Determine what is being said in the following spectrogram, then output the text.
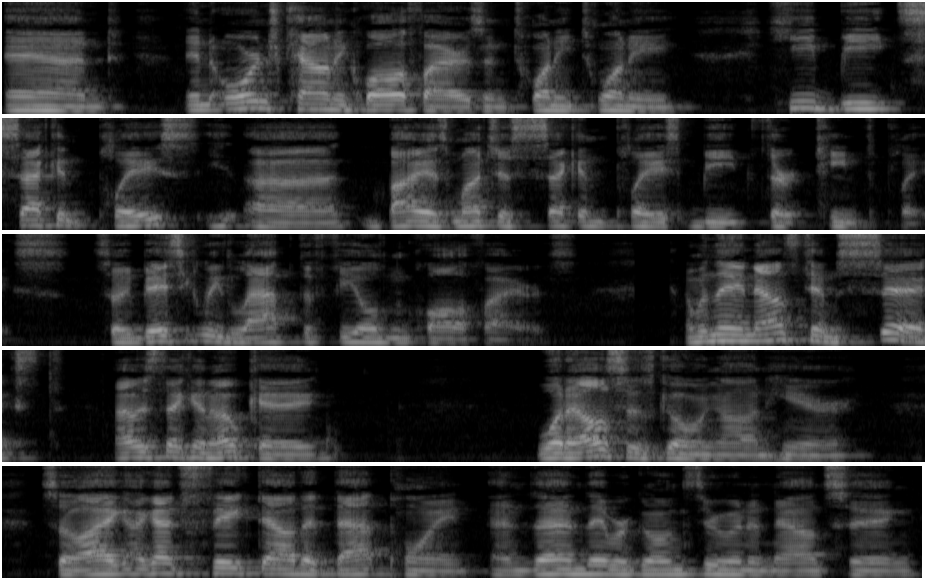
And in Orange County qualifiers in 2020, he beat second place uh, by as much as second place beat 13th place. So he basically lapped the field in qualifiers. And when they announced him sixth, I was thinking, okay, what else is going on here? So I, I got faked out at that point, and then they were going through and announcing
